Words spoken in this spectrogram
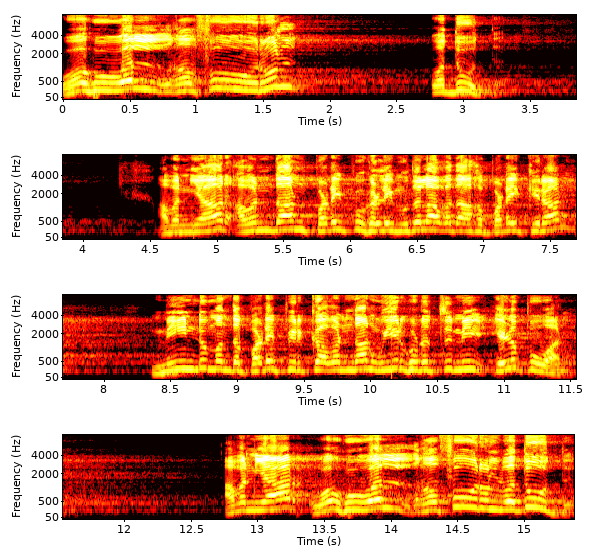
வஹுவல் கஃபூருல் வதூத். அவன் யார்? அவன்தான் படைப்புகளை முதலாவதாக படைக்கிறான். மீண்டும் அந்த படைப்பிற்கு அவன்தான் உயிர் கொடுத்து மீ எழுப்புவான். அவன் யார்? வஹுவல் கஃபூருல் வதூத்.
